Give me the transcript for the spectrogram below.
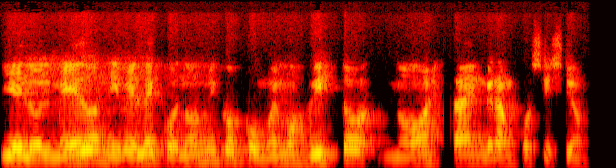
y el Olmedo a nivel económico, como hemos visto, no está en gran posición.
